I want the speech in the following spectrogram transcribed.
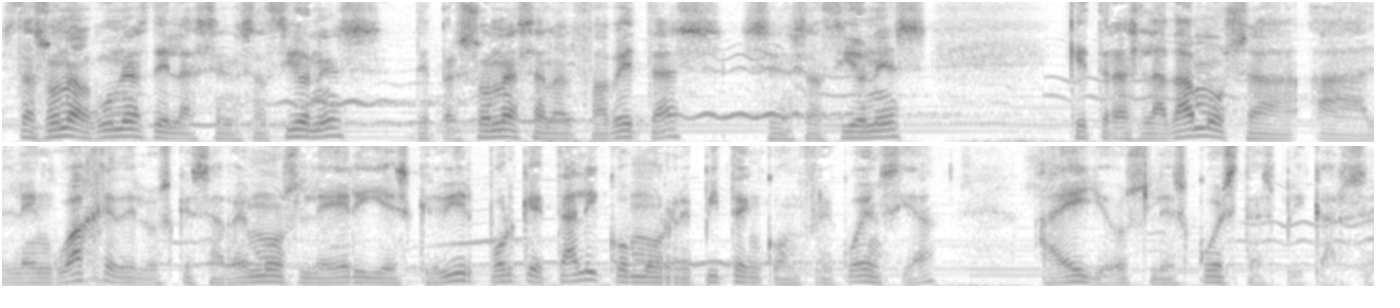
Estas son algunas de las sensaciones de personas analfabetas, sensaciones que trasladamos al lenguaje de los que sabemos leer y escribir, porque tal y como repiten con frecuencia, a ellos les cuesta explicarse.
